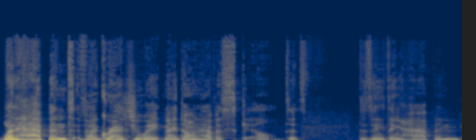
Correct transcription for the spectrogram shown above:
what happens if I graduate and I don't have a skill? Does does anything happen?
